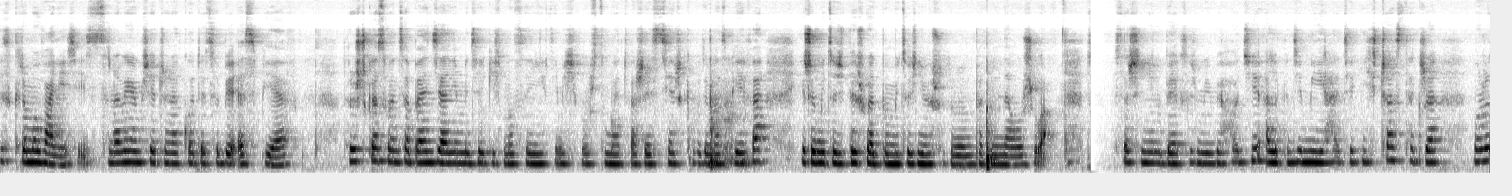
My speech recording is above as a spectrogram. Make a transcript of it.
jest kremowanie się. I Zastanawiam się, czy nakładać sobie SPF. Troszeczkę słońca będzie, ale nie będzie jakieś mocne, nie mi się po prostu, moja twarz jest ciężka po tym SPF-a. Jeżeli mi coś wyszło, jakby mi coś nie wyszło, to bym pewnie nałożyła. Strasznie nie lubię, jak coś mi wychodzi, ale będzie mi jechać jakiś czas, także może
